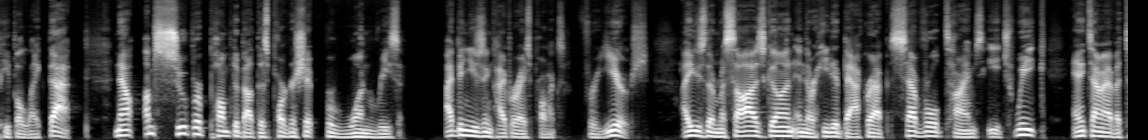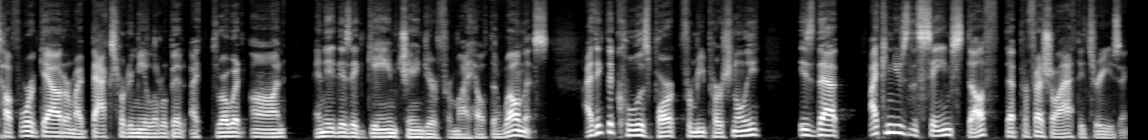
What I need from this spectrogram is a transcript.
people like that. Now, I'm super pumped about this partnership for one reason. I've been using Hyperice products for years. I use their massage gun and their heated back wrap several times each week. Anytime I have a tough workout or my back's hurting me a little bit, I throw it on and it is a game changer for my health and wellness. I think the coolest part for me personally is that I can use the same stuff that professional athletes are using.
